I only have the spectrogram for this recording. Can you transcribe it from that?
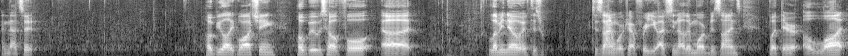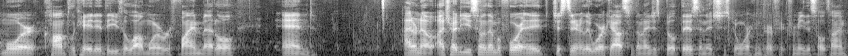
And that's it. Hope you liked watching. Hope it was helpful. Uh, let me know if this design worked out for you. I've seen other Morb designs, but they're a lot more complicated. They use a lot more refined metal, and I don't know. I tried to use some of them before, and it just didn't really work out. So then I just built this, and it's just been working perfect for me this whole time.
